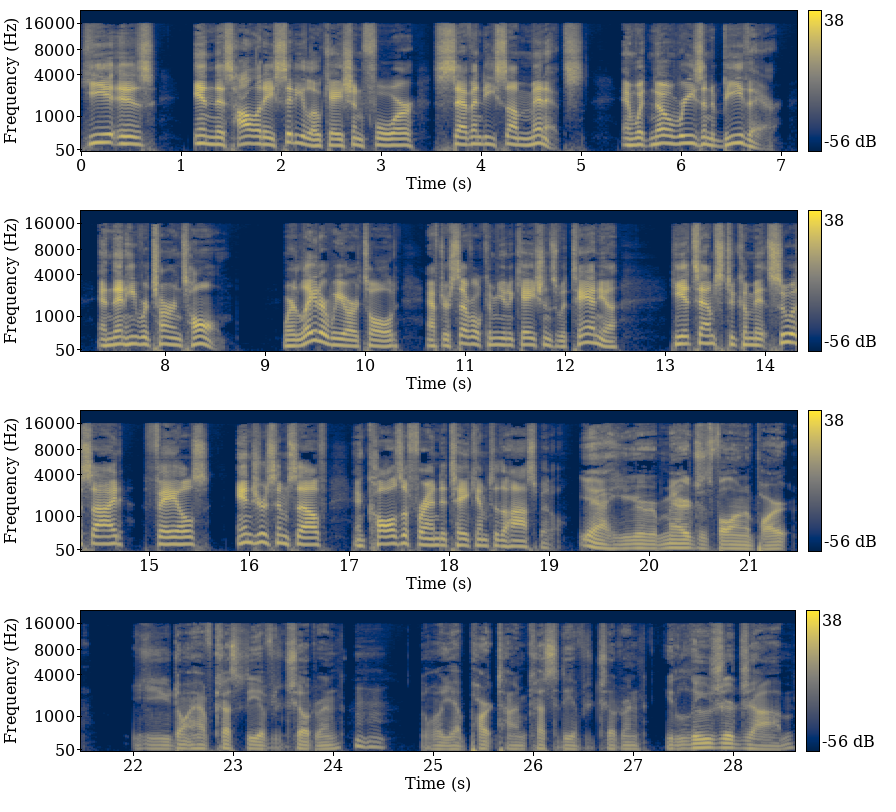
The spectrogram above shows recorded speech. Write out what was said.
He is in this Holiday City location for 70 some minutes and with no reason to be there. And then he returns home, where later we are told, after several communications with Tanya, he attempts to commit suicide, fails, injures himself, and calls a friend to take him to the hospital. Yeah, your marriage is falling apart. You don't have custody of your children. Mm-hmm. Well, you have part time custody of your children. You lose your job.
